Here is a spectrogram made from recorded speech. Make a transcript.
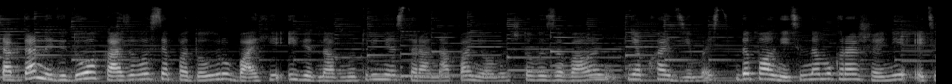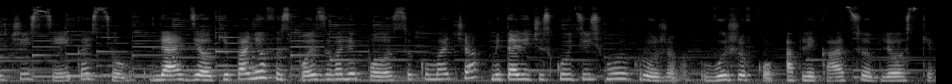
Тогда на виду оказывался подол рубахи и видна внутренняя сторона паневы, что вызывало необходимость в дополнительном украшении этих частей костюма. Для отделки панев использовали полосы кумача, металлическую тесьму и кружево вышивку, аппликацию, блестки.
